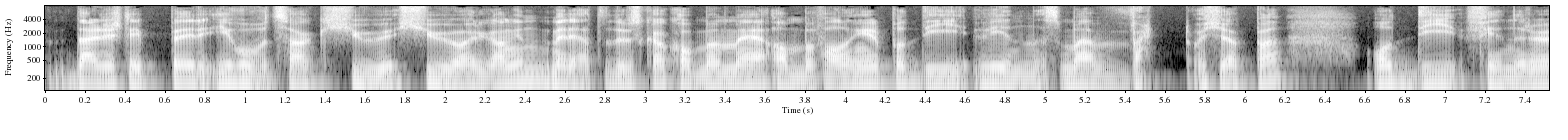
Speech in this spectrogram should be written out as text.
der de slipper i hovedsak 2020-årgangen. Merete, du skal komme med anbefalinger på de vinene som er verdt å kjøpe, og de finner du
